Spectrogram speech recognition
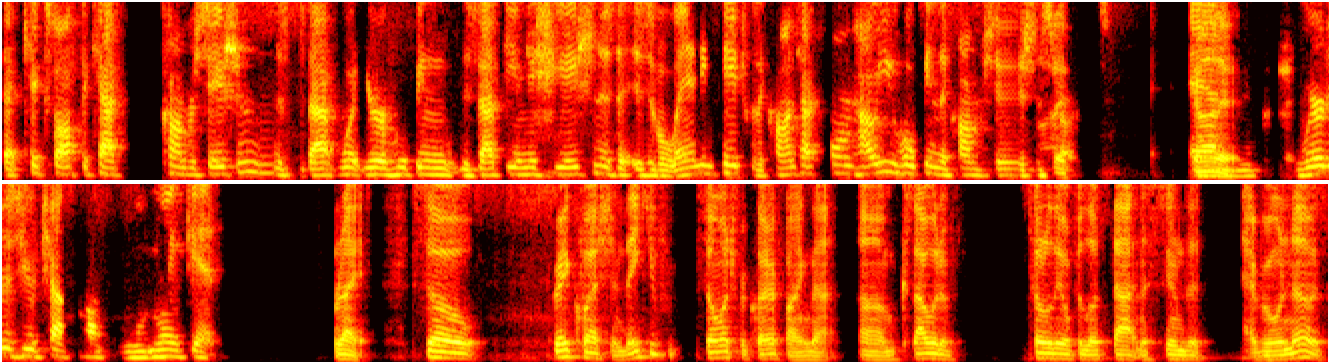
that kicks off the cat conversation? Is that what you're hoping? Is that the initiation? Is that is it a landing page with a contact form? How are you hoping the conversation starts? Got and it. where does your chat box link in? Right. So, great question. Thank you so much for clarifying that, because um, I would have totally overlooked that and assumed that everyone knows.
